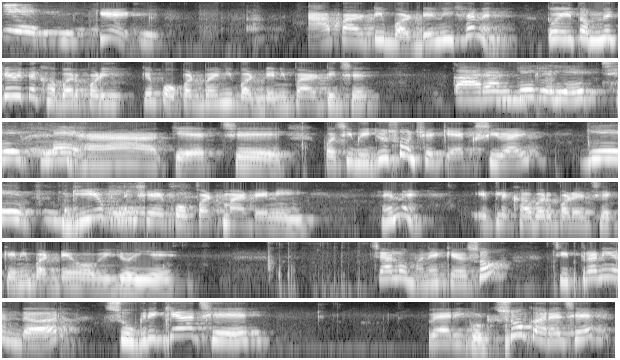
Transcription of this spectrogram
કેક. કેક. આ પાર્ટી બર્થડેની છે ને તો એ તમને કેવી રીતે ખબર પડી કે પોપટભાઈની બર્થડેની પાર્ટી છે? કારણ કે કેક છે એટલે. હા કેક છે. પછી બીજું શું છે કેક સિવાય? ગિફ્ટ. ગિફ્ટ છે પોપટ માટેની. હે ને? એટલે ખબર પડે છે કે એની બર્થડે હોવી જોઈએ. ચાલો મને કહેશો ચિત્રની અંદર સુગરી ક્યાં છે? વેરી ગુડ શું કરે છે?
